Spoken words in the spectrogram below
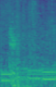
Here.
